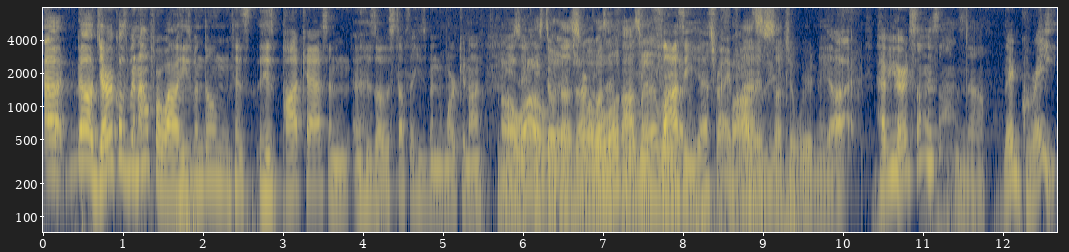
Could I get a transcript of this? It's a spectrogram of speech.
Uh, no, Jericho's been out for a while. He's been doing his his podcast and, and his other stuff that he's been working on. Oh Music, wow, he still man, does- what was it, welcome, Fozzy? man. Fozzy, that's right. Fozzy. That Fozzy. is such a weird name. Uh, have you heard some of his songs? No. They're great.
